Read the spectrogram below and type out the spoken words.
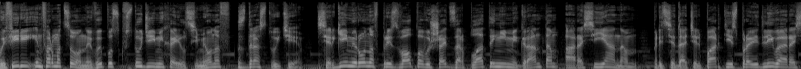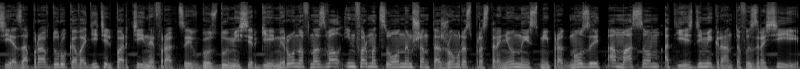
В эфире информационный выпуск в студии Михаил Семенов. Здравствуйте. Сергей Миронов призвал повышать зарплаты не мигрантам, а россиянам. Председатель партии «Справедливая Россия за правду» руководитель партийной фракции в Госдуме Сергей Миронов назвал информационным шантажом распространенные СМИ прогнозы о массовом отъезде мигрантов из России.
